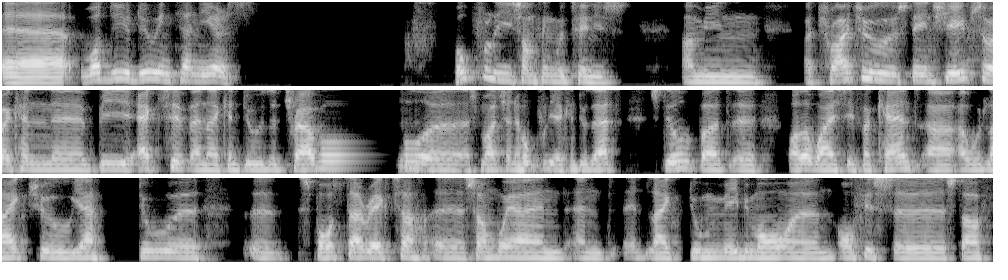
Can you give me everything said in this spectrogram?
Uh, what do you do in ten years? Hopefully something with tennis. I mean, I try to stay in shape so I can uh, be active and I can do the travel mm. uh, as much and hopefully I can do that still. But uh, otherwise, if I can't, uh, I would like to yeah do a, sports director uh, somewhere and and uh, like do maybe more um, office stuff.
